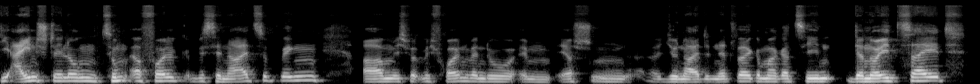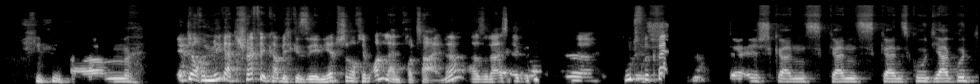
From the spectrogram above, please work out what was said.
die Einstellung zum Erfolg ein bisschen nahe zu bringen. Ähm, ich würde mich freuen, wenn du im ersten äh, United Networker Magazin der Neuzeit ähm, Ihr habt ja auch einen mega Traffic, habe ich gesehen, jetzt schon auf dem Online-Portal, ne? Also da ist ja gut, äh, gut frequent. Ne? Der ist ganz, ganz, ganz gut. Ja, gut,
